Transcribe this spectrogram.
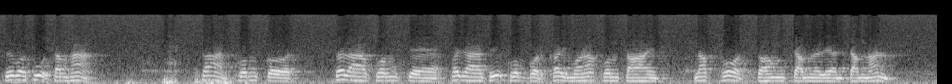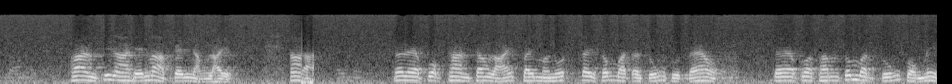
เทวทูตทั้งห้าสร้างความเกิดสลาความแก่พยาธิความปวดไข้มรณะความตาย นับโทษจองจำเรียนจำนั้น ท่านที่นาเห็นว่าเป็นอย่างไรนั่นแหละพวกท่านทั้งหลายไปมนุษย์ได้สมบัติอสูงสุดแล้ว แต่ก็ทำสมบัติสูงส่งนี่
